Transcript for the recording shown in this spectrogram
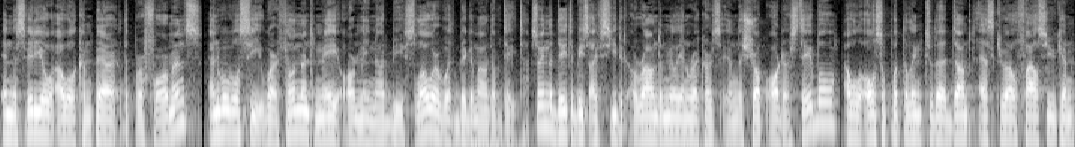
In this video, I will compare the performance and we will see where Filament may or may not be slower with big amount of data. So in the database, I've seeded around a million records in the shop orders table. I will also put the link to the dumped SQL file so you can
